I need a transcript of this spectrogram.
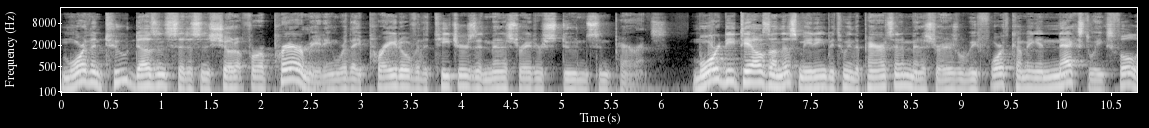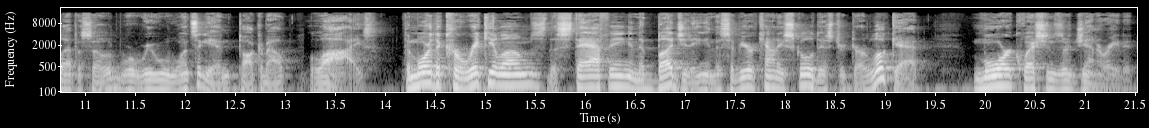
more than two dozen citizens showed up for a prayer meeting where they prayed over the teachers, administrators, students, and parents. More details on this meeting between the parents and administrators will be forthcoming in next week's full episode, where we will once again talk about lies. The more the curriculums, the staffing, and the budgeting in the Sevier County School District are looked at, more questions are generated.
